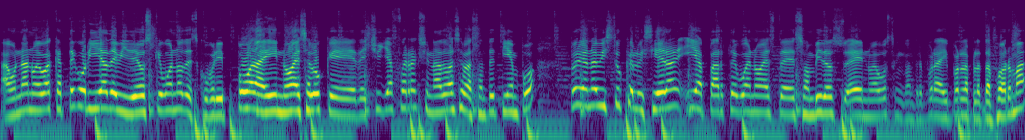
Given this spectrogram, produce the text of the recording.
a una nueva categoría de videos que bueno descubrí por ahí, ¿no? Es algo que de hecho ya fue reaccionado hace bastante tiempo. Pero yo no he visto que lo hicieran y aparte, bueno, este son videos eh, nuevos que encontré por ahí por la plataforma.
